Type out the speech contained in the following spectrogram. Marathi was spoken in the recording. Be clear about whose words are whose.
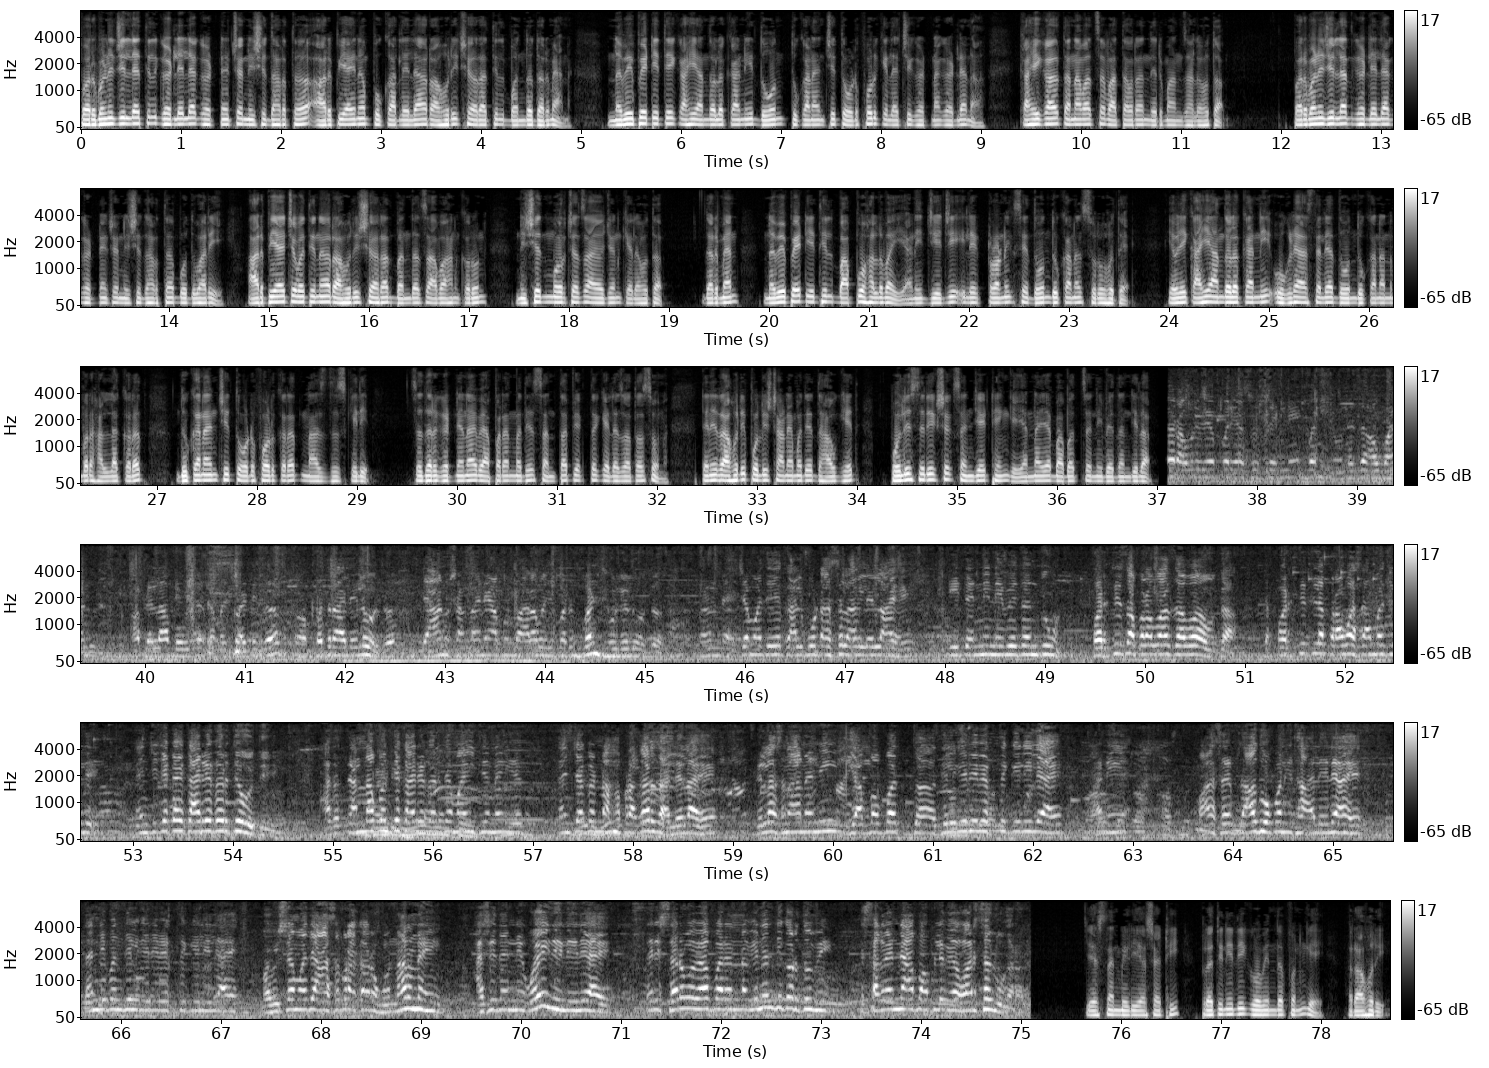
Speaker 1: परभणी जिल्ह्यातील घडलेल्या घटनेच्या निषेधार्थ आरपीआयनं पुकारलेल्या राहुरी शहरातील बंद दरम्यान नवीपेठ येथे काही आंदोलकांनी दोन दुकानांची तोडफोड केल्याची घटना घडल्यानं काही काळ तणावाचं वातावरण निर्माण झालं होतं. परभणी जिल्ह्यात घडलेल्या घटनेच्या निषेधार्थ बुधवारी आरपीआयच्या वतीनं राहुरी शहरात बंदचं आवाहन करून निषेध मोर्चाचं आयोजन केलं होतं. दरम्यान नवीपेठ येथील बापू हलवाई आणि जे जे इलेक्ट्रॉनिक्स हे दोन दुकानं सुरू होते. यावेळी काही आंदोलकांनी उघड्या असलेल्या दोन दुकानांवर हल्ला करत दुकानांची तोडफोड करत नासधूस केली. सदर घटनेनं व्यापाऱ्यांमध्ये संताप व्यक्त केला जात असून त्यांनी राहुरी पोलीस ठाण्यामध्ये धाव घेत पोलीस निरीक्षक संजय ठेंगे यांना याबाबतचं निवेदन दिलं.
Speaker 2: राहुरी व्यापारी असोसिएशनने बंद ठेवण्याचं आव्हान आपल्याला बहुजन समाज पार्टीचं पत्र आलेलं होतं. त्या अनुषंगाने आपण बारा वाजेपर्यंत बंद ठेवलेलं होतं. कारण याच्यामध्ये गालबोट असं लागलेलं आहे की त्यांनी निवेदन देऊन परतीचा प्रवास जवळ होता. तर परतीतल्या प्रवासामधले त्यांचे जे काही कार्यकर्ते होते आता त्यांना पण ते कार्यकर्ते माहिती नाही आहेत त्यांच्याकडनं हा प्रकार झालेला आहे. विलास नानांनी याबाबत दिलगिरी व्यक्त केलेली आहे. आणि बाळासाहेब जाधव पण इथं आलेले आहेत त्यांनी पण दिलगिरी व्यक्त केलेली आहे. भविष्यामध्ये असा प्रकार होणार नाही अशी त्यांनी वय दिलेली आहे. तरी सर्व व्यापाऱ्यांना विनंती करतो मी की सगळ्यांनी आपापले व्यवहार चालू करा.
Speaker 1: एसएन मीडियासाठी प्रतिनिधी गोविंद फुनगे राहुरी.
